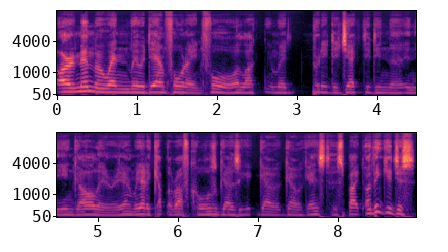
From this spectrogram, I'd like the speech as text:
I remember when we were down 14-4, like and we're pretty dejected in the in the in goal area, and we had a couple of rough calls go go go against us. But I think you just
